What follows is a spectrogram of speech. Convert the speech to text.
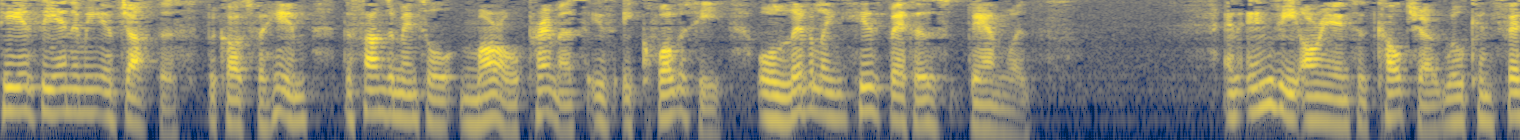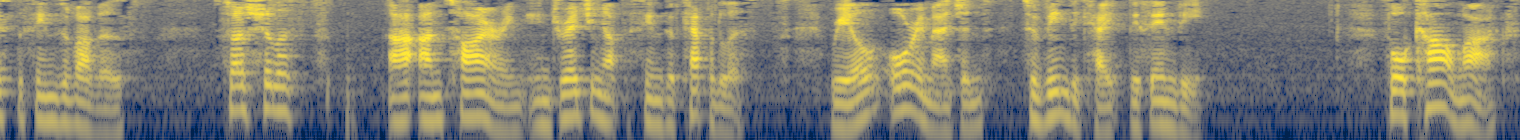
He is the enemy of justice because for him the fundamental moral premise is equality or levelling his betters downwards. An envy-oriented culture will confess the sins of others. Socialists are untiring in dredging up the sins of capitalists, real or imagined, to vindicate this envy. For Karl Marx,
